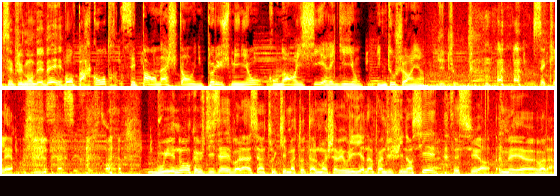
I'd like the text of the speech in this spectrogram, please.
c'est plus mon bébé. Bon, par contre, c'est pas en achetant une peluche mignon qu'on enrichit Éric Guillon. Il ne touche rien. Du tout. c'est clair. Ça, c'est frustrant. Oui et non, comme je disais, voilà, c'est un truc qui m'a totalement échappé. Vous voulez dire d'un point de vue financier, c'est sûr. Mais euh, voilà.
